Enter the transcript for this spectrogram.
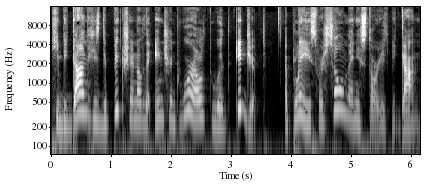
He began his depiction of the ancient world with Egypt, a place where so many stories began.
